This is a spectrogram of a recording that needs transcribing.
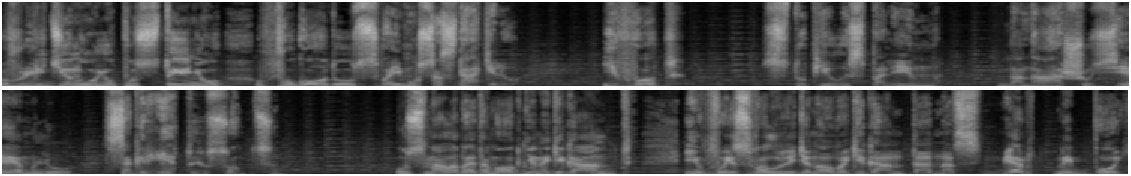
в ледяную пустыню в угоду своему создателю. И вот ступил Исполин на нашу землю, согретую солнцем. Узнал об этом огненный гигант и вызвал ледяного гиганта на смертный бой.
